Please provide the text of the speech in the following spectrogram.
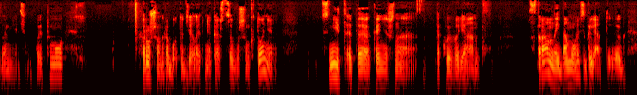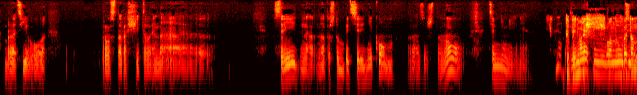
заметен. Поэтому хорошую он работу делает, мне кажется, в Вашингтоне. Смит это, конечно, такой вариант странный, на мой взгляд, брать его просто рассчитывая на, сред... на, на то, чтобы быть середняком, разве что. Но, тем не менее. Ну, ты понимаешь, он, в этом,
